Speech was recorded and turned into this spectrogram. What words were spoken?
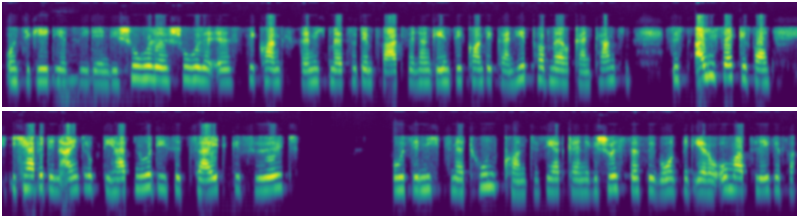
Und sie geht jetzt wieder in die Schule. Schule ist, sie konnte nicht mehr zu den Pfadfindern gehen. Sie konnte kein Hip-Hop mehr, kein Tanzen. Es ist alles weggefallen. Ich habe den Eindruck, die hat nur diese Zeit gefüllt, wo sie nichts mehr tun konnte. Sie hat keine Geschwister, sie wohnt mit ihrer Oma Pflegefall,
